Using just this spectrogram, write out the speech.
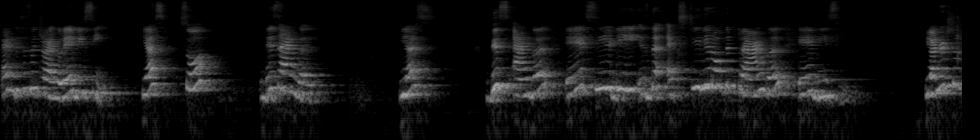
and this is a triangle ABC. Yes. So, this angle. Yes. This angle ACD is the exterior of the triangle ABC. You understood?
